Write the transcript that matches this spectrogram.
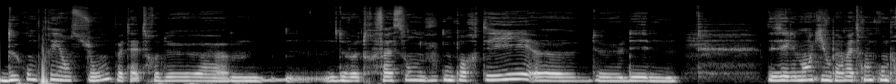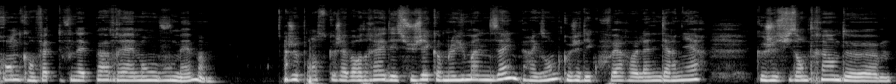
de compréhension, peut-être de, euh, de votre façon de vous comporter, de, des, des éléments qui vous permettront de comprendre qu'en fait vous n'êtes pas vraiment vous-même. Je pense que j'aborderai des sujets comme le human design par exemple que j'ai découvert l'année dernière que je suis en train de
